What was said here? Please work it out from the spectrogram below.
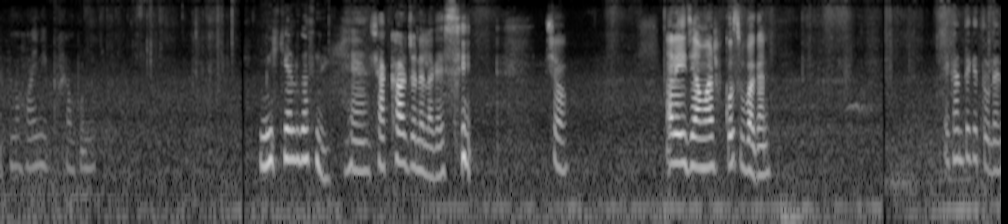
এখনও হয়নি সম্পূর্ণ। মিষ্টি আলু গাছ নেই? হ্যাঁ শাক খাওয়ার জন্য লাগাইছি। সব। আর এই যে আমার কচু বাগান। এখান থেকে তোলেন।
